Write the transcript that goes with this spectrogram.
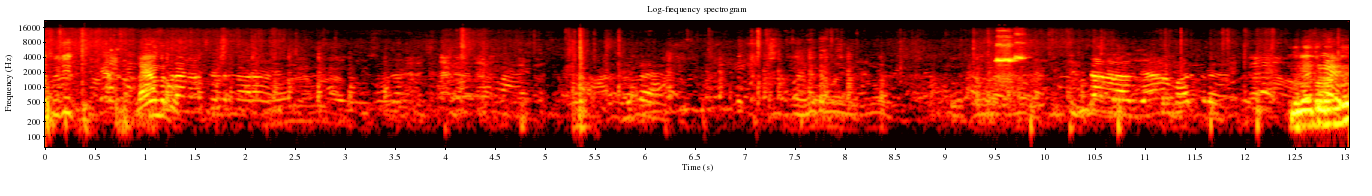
சுஜித் லைன் நம்பர் இதனைத் தொடர்ந்து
